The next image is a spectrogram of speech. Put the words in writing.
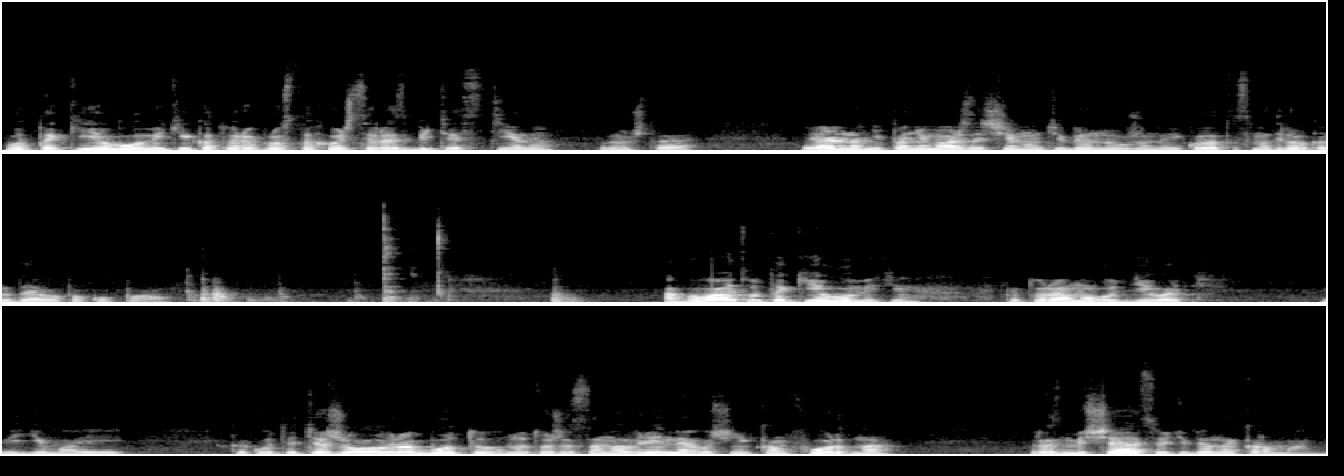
вот такие ломики, которые просто хочется разбить о стену, потому что реально не понимаешь, зачем он тебе нужен, и куда ты смотрел, когда его покупал. А бывают вот такие ломики, которые могут делать, видимо, и какую-то тяжелую работу, но в то же самое время очень комфортно размещаются у тебя на кармане.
